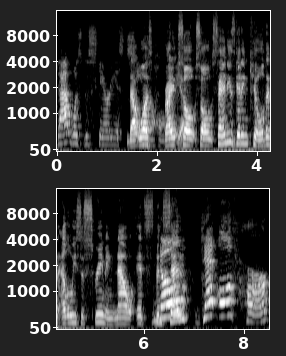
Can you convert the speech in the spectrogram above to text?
that was the scariest. That scene was in the whole right. Yeah. So so Sandy's getting killed and Eloise is screaming. Now it's been no, said. get off her!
